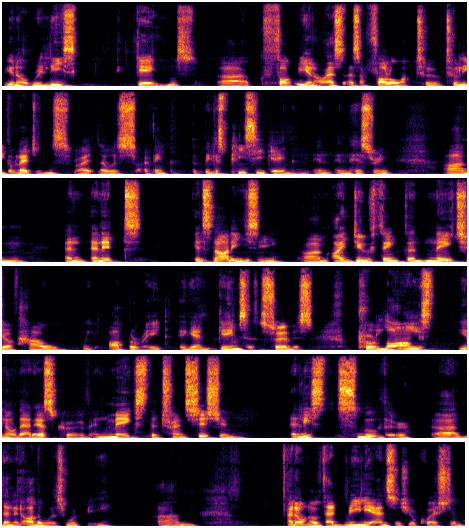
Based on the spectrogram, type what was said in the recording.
you know, release games uh, fo- you know, as, as a follow up to, to League of Legends, right? That was, I think, the biggest PC game in, in, in history. Um, and, and it, it's not easy. Um, I do think the nature of how we operate, again, games as a service prolongs, you know, that S curve and makes the transition at least smoother, uh, than it otherwise would be. Um, I don't know if that really answers your question.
